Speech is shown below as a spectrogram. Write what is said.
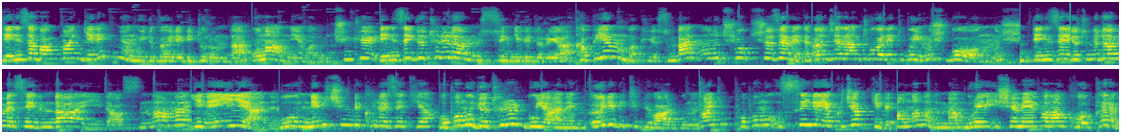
Denize bakman gerekmiyor muydu böyle bir durumda? Onu anlayamadım. Çünkü denize götünü dönmüşsün gibi duruyor. Kapıya mı bakıyorsun? Ben onu çok çözemedim. Önceden tuvalet buymuş, bu olmuş. Denize götümü dönmeseydim daha iyiydi aslında ama yine iyi yani. Bu ne biçim bir klozet ya? Popomu götürür bu yani. Öyle bir tipi var bunun. Sanki popomu ısıyla yakacak gibi. Anlamadım ben buraya işemeye falan korkarım.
